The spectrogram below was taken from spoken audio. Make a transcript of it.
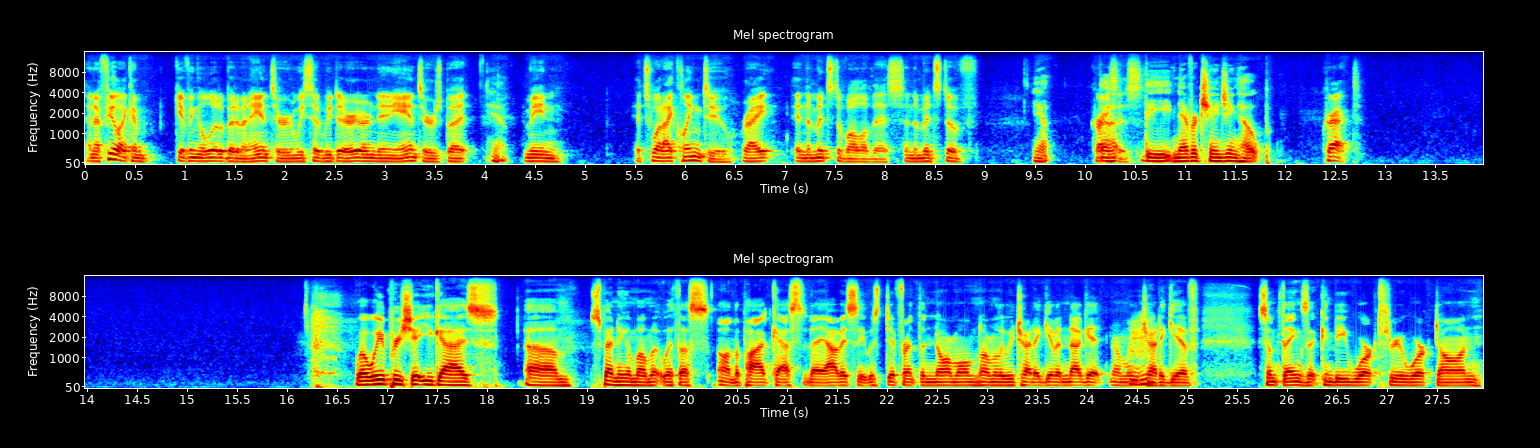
And I feel like I'm giving a little bit of an answer, and we said we didn't earn any answers, but Yeah. I mean, it's what I cling to, right? In the midst of all of this, in the midst of Yeah. crisis. The, the never changing hope. Correct. Well, we appreciate you guys um, spending a moment with us on the podcast today. Obviously, it was different than normal. Normally, we try to give a nugget. Normally, we try to give some things that can be worked through, worked on.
